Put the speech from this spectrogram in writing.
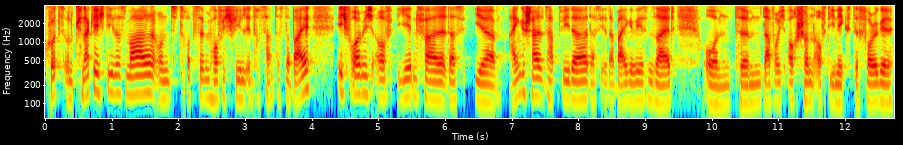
Kurz und knackig dieses Mal und trotzdem hoffe ich viel Interessantes dabei. Ich freue mich auf jeden Fall, dass ihr eingeschaltet habt wieder, dass ihr dabei gewesen seid und ähm, darf euch auch schon auf die nächste Folge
